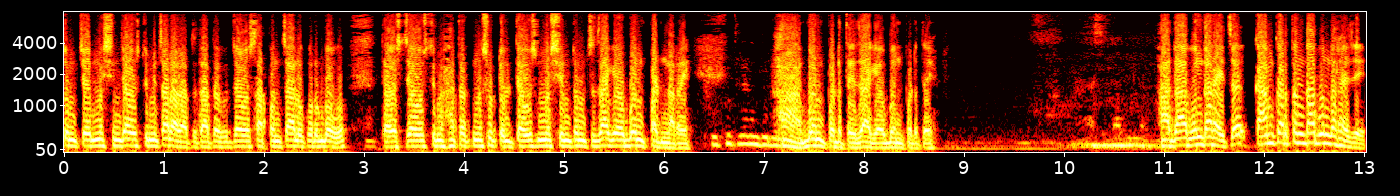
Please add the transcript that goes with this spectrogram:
तुमच्या मशीन ज्यावेळेस तुम्ही चालवला जातात आता ज्यावेळेस आपण चालू करून बघू त्यावेळेस ज्यावेळेस तुम्ही हातात सुटेल त्यावेळेस मशीन तुमचं जागेवर बंद पडणार आहे. हा बंद पडतंय. जागेवर बंद पडतंय. हा दाबून धरायचं. काम करताना दाबून धरायचंय.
